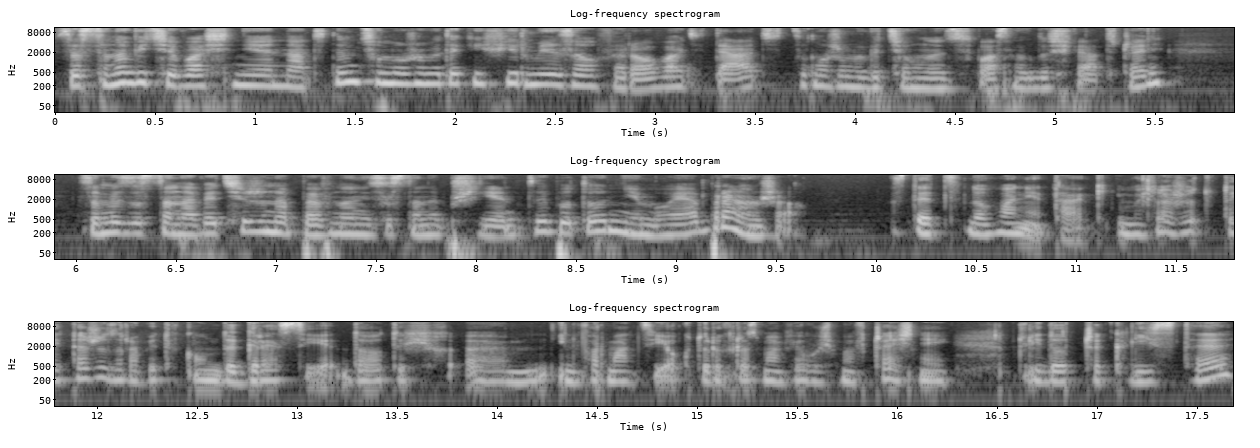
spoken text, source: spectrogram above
zastanowić się właśnie nad tym, co możemy takiej firmie zaoferować, dać, co możemy wyciągnąć z własnych doświadczeń, zamiast zastanawiać się, że na pewno nie zostanę przyjęty, bo to nie moja branża. Zdecydowanie tak. I myślę, że tutaj też zrobię taką dygresję do tych um, informacji, o których rozmawiałyśmy wcześniej, czyli do checklisty,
